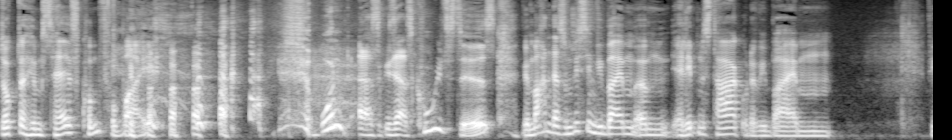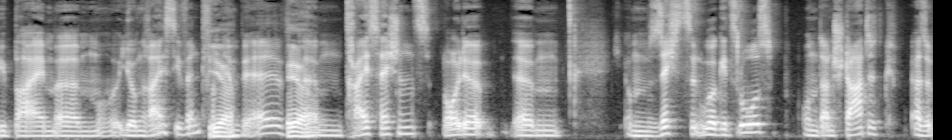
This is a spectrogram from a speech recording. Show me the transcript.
Dr. himself kommt vorbei. Und das, das Coolste ist, wir machen das so ein bisschen wie beim ähm, Erlebnistag oder wie beim wie beim ähm, Jürgen Reis Event von Ja. MBL. Ja. Ähm, drei Sessions, Leute, ähm, um 16 Uhr geht's los und dann startet, also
